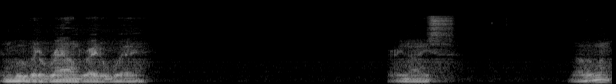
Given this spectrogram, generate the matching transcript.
and move it around right away. Very nice. Another one.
